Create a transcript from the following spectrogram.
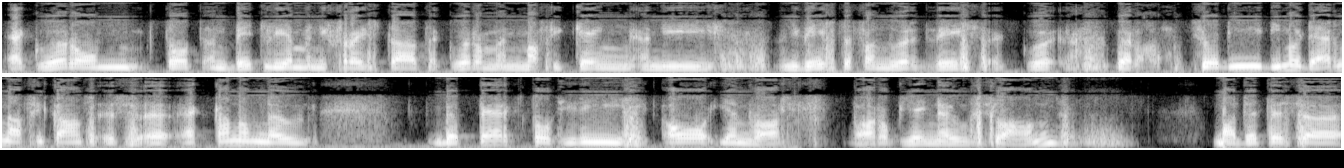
ek hoor hom tot in Bethlehem in die Vrystaat ek hoor hom in Mafikeng in die in die weste van Noordwes ek hoor oral so die die moderne Afrikaans is uh, ek kan hom nou beperk tot hierdie A1 waar waarop jy nou slaan. Maar dit is 'n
